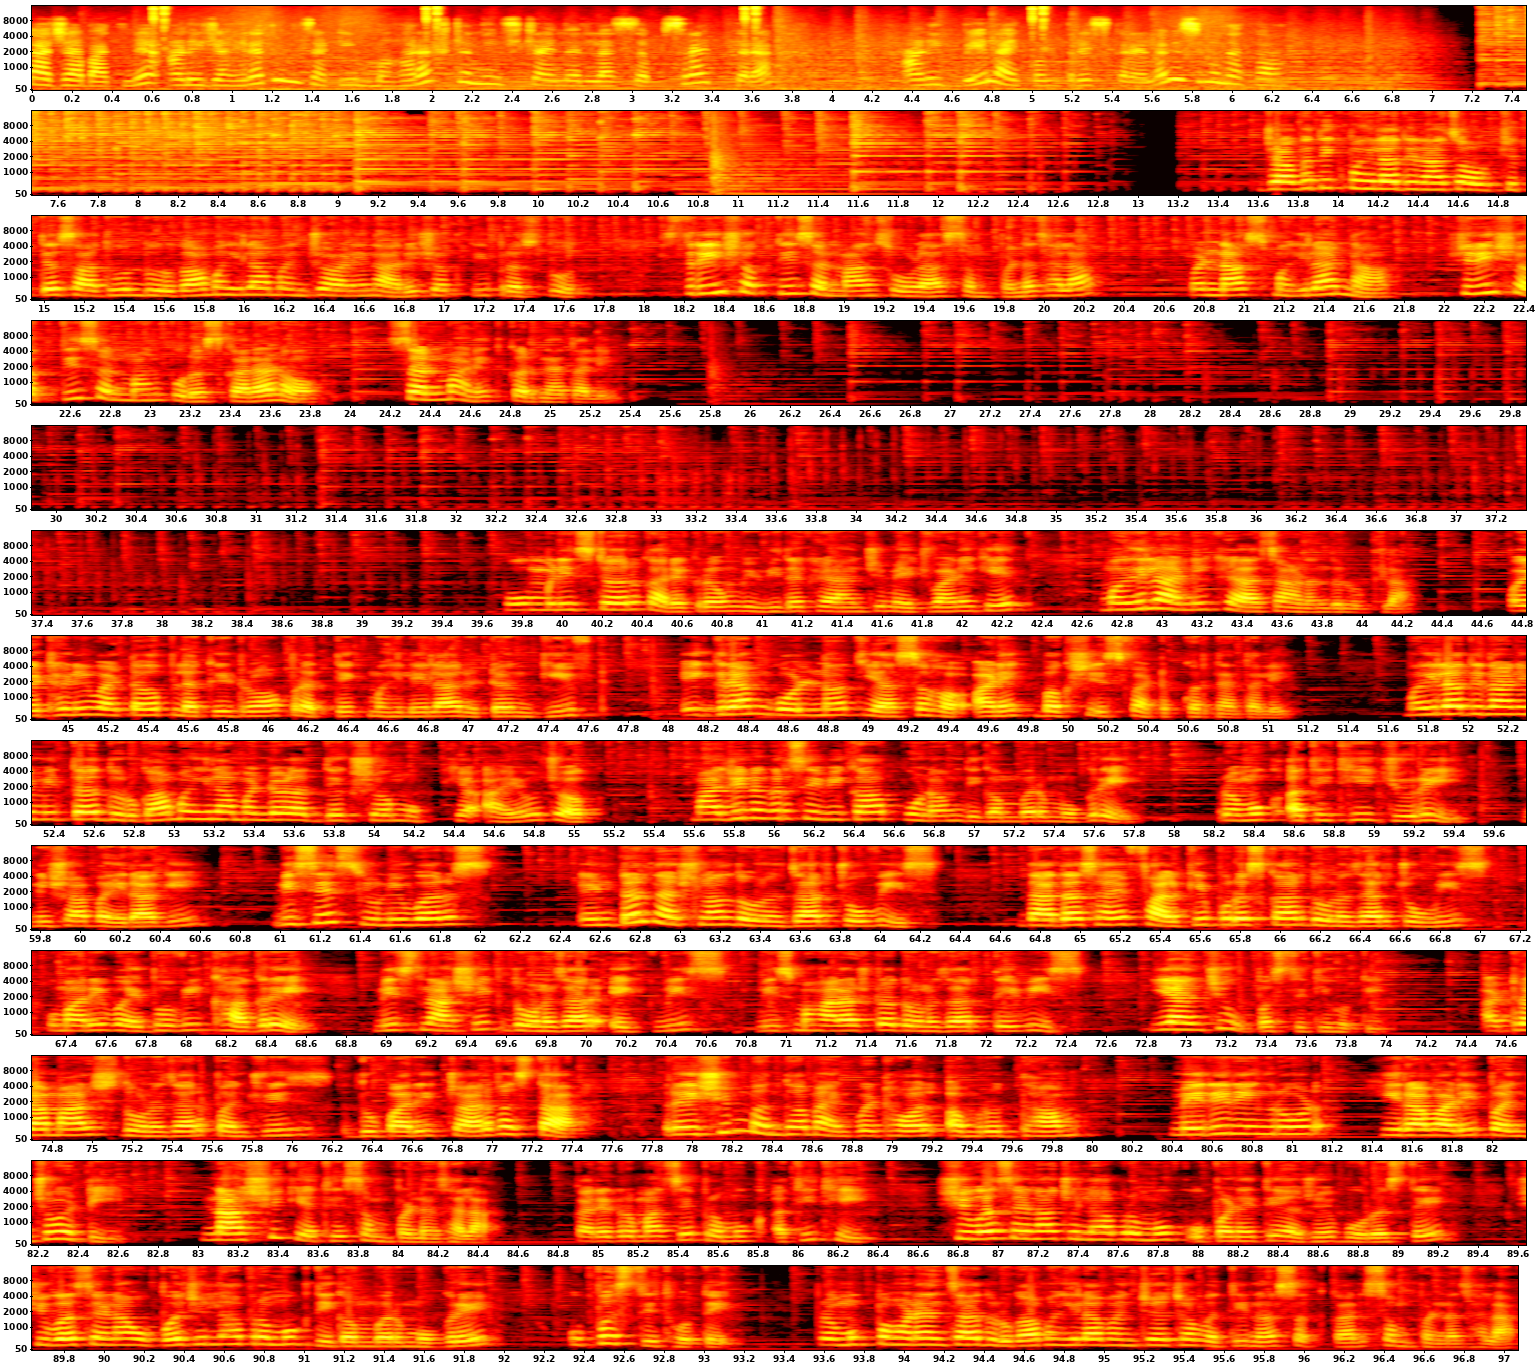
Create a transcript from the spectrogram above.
ताज्या बातम्या आणि जाहिरातींसाठी महाराष्ट्र न्यूज चॅनलला सबस्क्राईब करा आणि बेल आयकॉन प्रेस करायला विसरू नका. जागतिक महिला दिनाचं औचित्य साधून दुर्गा महिला मंच आणि नारी शक्ती प्रस्तुत. स्त्री शक्ती सन्मान सोहळा संपन्न झाला. पन्नास महिलांना श्री शक्ती सन्मान पुरस्कारानं सन्मानित करण्यात आली. होम मिनिस्टर कार्यक्रम विविध खेळांची मेजवानी घेत महिलांनी खेळाचा आनंद लुटला. पैठणी वाटप लकी ड्रॉ प्रत्येक महिलेला रिटर्न गिफ्ट एक ग्रॅम गोल्डनथ यासह अनेक बक्षीस वाटप करण्यात आले. महिला दिनानिमित्त दुर्गा महिला मंडळ अध्यक्ष मुख्य आयोजक माजी नगरसेविका पूनम दिगंबर मोगरे प्रमुख अतिथी jury Nisha Bairagi Mrs Universe International दोन हजार चोवीस दादासाहेब फाळके पुरस्कार दोन हजार चोवीस कुमारी वैभवी खागरे मिस नाशिक दोन हजार एकवीस मिस महाराष्ट्र दोन हजार तेवीस यांची उपस्थिती होती. अठरा मार्च दोन हजार पंचवीस दुपारी चार वाजता Reshimbandh banquet hall Amritdham Meri ring road Hirawadi Panchavati Nashik येथे संपन्न झाला. कार्यक्रमाचे प्रमुख अतिथी शिवसेना जिल्हाप्रमुख उपनेते अजय बोरस्ते शिवसेना उपजिल्हाप्रमुख दिगंबर मोगरे उपस्थित होते. प्रमुख पाहुण्यांचा दुर्गा महिला मंचाच्या वतीनं सत्कार संपन्न झाला.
